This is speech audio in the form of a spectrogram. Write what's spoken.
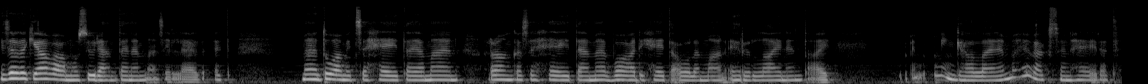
Niin se jotenkin avaa mun sydäntä enemmän silleen, että, että mä en tuomitse heitä ja mä en rankase heitä ja mä en vaadi heitä olemaan erilainen tai minkälainen. Mä hyväksyn heidät.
